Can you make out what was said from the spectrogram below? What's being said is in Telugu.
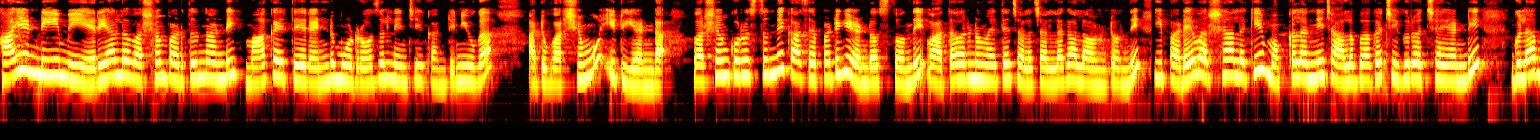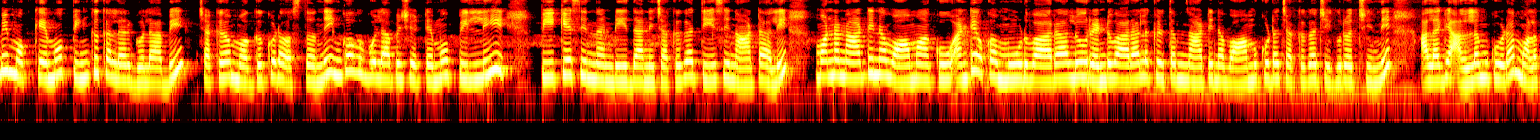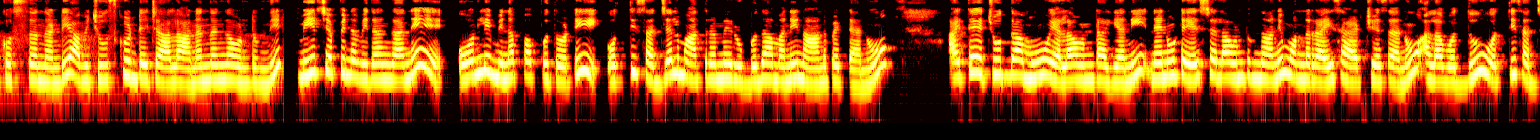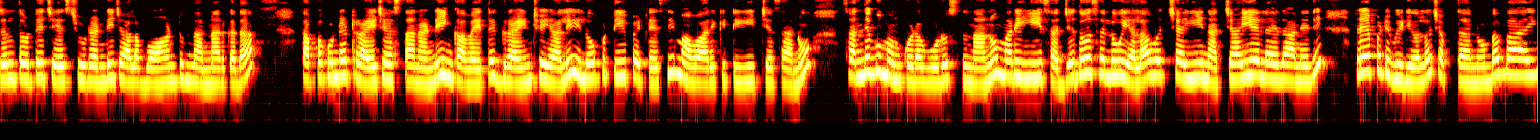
హాయ్ అండి. మీ ఏరియాలో వర్షం పడుతుందండి? మాకైతే రెండు మూడు రోజుల నుంచి కంటిన్యూగా అటు వర్షము ఇటు ఎండ. వర్షం కురుస్తుంది కాసేపటికి ఎండ వస్తుంది వాతావరణం అయితే చాలా చల్లగా అలా ఉంటుంది. ఈ పడే వర్షాలకి మొక్కలన్నీ చాలా బాగా చిగురు వచ్చాయండి గులాబీ మొక్కేమో పింక్ కలర్ గులాబీ చక్కగా మొగ్గ కూడా వస్తుంది. ఇంకొక గులాబీ చెట్టు ఏమో పిల్లి పీకేసిందండి. దాన్ని చక్కగా తీసి నాటాలి. మొన్న నాటిన వామాకు అంటే ఒక మూడు వారాలు రెండు వారాల క్రితం నాటిన వాము కూడా చక్కగా చిగురు వచ్చింది అలాగే అలాగే అల్లం కూడా మొలకొస్తుందండి. అవి చూసుకుంటే చాలా ఆనందంగా ఉంటుంది. మీరు చెప్పిన విధంగానే ఓన్లీ మినపప్పుతోటి ఒత్తి సజ్జలు మాత్రమే రుబ్బుదామని నానబెట్టాను. అయితే చూద్దాము ఎలా ఉంటాయి అని. నేను టేస్ట్ ఎలా ఉంటుందో అని మొన్న రైస్ యాడ్ చేశాను. అలా వద్దు ఒత్తి సజ్జలతోటే చేసి చూడండి చాలా బాగుంటుంది అన్నారు కదా. తప్పకుండా ట్రై చేస్తానండి. ఇంకా అవైతే గ్రైండ్ చేయాలి. ఈలోపు టీ పెట్టేసి మా వారికి టీ ఇచ్చేసాను సందిగుమం కూడా ఊడుస్తున్నాను. మరి ఈ సజ్జ దోశలు ఎలా వచ్చాయి నచ్చాయి లేదా అనేది రేపటి వీడియోలో చెప్తాను. బాయ్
